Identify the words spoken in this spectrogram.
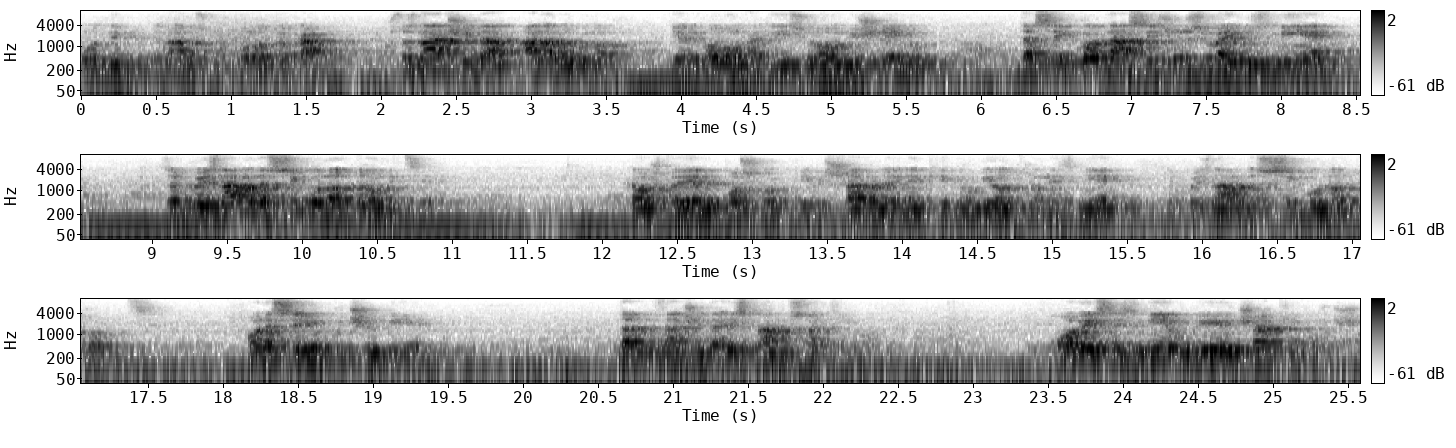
podneblju Belaruskog polotoka, što znači da analogno jer ovom hadisu, ovom mišljenju, da se kod nas izuzimaju zmije za koje znamo da su sigurno otrovnice, kao što je poskok ili šarole i neke druge otrovne zmije za koje znamo da su sigurno otrovnice. One se i u kući ubijaju da, znači da ispravno shvatimo. Ove se zmije ubijaju čak i u kući.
